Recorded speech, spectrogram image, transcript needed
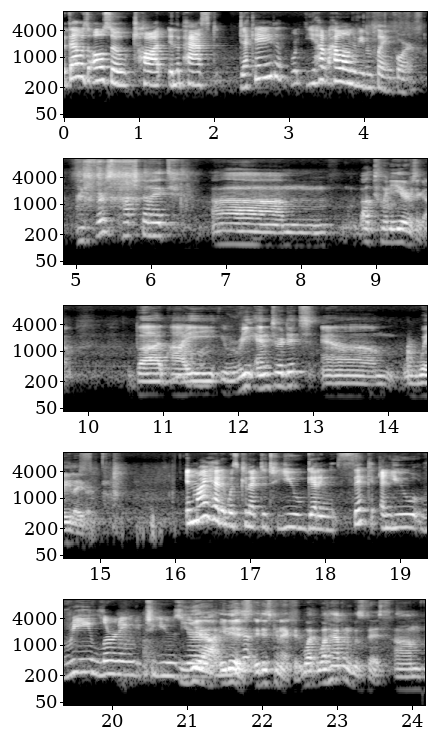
But that was also taught in the past decade. You have how long have you been playing for? I first touched on it um, about 20 years ago, but I re-entered it um, way later. In my head, it was connected to you getting sick and you relearning to use your. Yeah, it is. It is connected. What What happened was this. Um,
